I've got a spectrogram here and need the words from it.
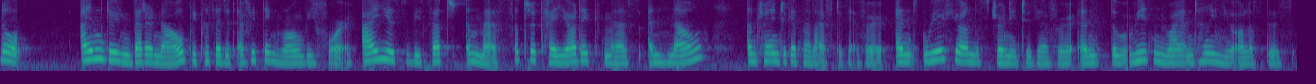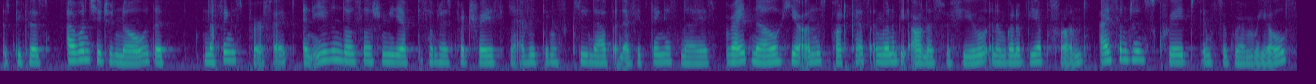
No, I'm doing better now because I did everything wrong before. I used to be such a mess, such a chaotic mess, and now I'm trying to get my life together. And we're here on this journey together. And the reason why I'm telling you all of this is because I want you to know that nothing is perfect. And even though social media sometimes portrays yeah, everything is cleaned up and everything is nice, right now, here on this podcast, I'm going to be honest with you and I'm going to be upfront. I sometimes create Instagram reels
